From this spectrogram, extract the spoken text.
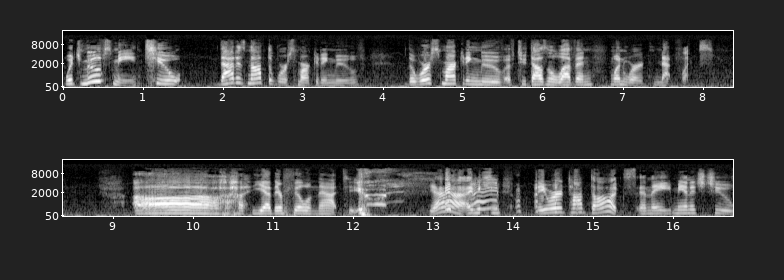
Which moves me to that is not the worst marketing move. The worst marketing move of 2011, one word, Netflix. Ah, yeah, they're feeling that too. Yeah, I mean, they were top dogs, and they managed to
